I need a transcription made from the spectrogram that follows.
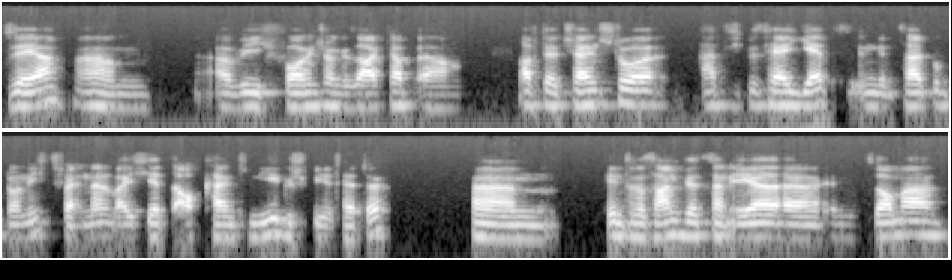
sehr. Ähm, aber wie ich vorhin schon gesagt habe, ähm, auf der Challenge Tour hat sich bisher jetzt in dem Zeitpunkt noch nichts verändert, weil ich jetzt auch kein Turnier gespielt hätte. Ähm, interessant wird es dann eher äh, im Sommer,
